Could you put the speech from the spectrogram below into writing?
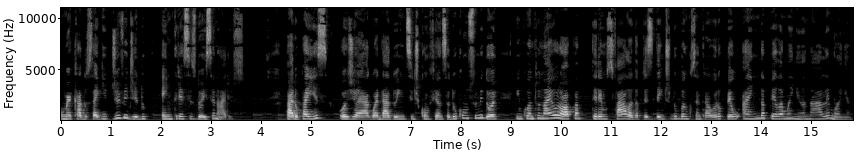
o mercado segue dividido entre esses dois cenários. Para o país, hoje é aguardado o índice de confiança do consumidor, enquanto na Europa teremos fala da presidente do Banco Central Europeu ainda pela manhã na Alemanha.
